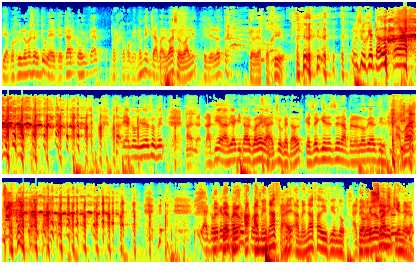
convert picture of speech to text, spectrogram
Y a coger unos vasos de tubo y a intentar colgar, pues como que no me entraba el vaso, ¿vale? En el otro, Que habías cogido. un sujetador. había cogido el sujetador. La, la tía le había quitado al colega el sujetador, que sé quién era, pero no lo voy a decir jamás. Y a Pero, coger pero- los vasos, pero a- pues, amenaza, ¿eh? Amenaza diciendo, pero sé de quién pues, era.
